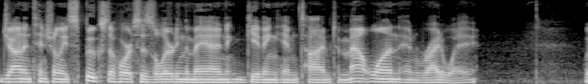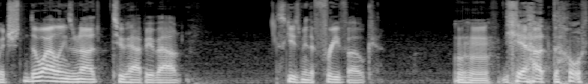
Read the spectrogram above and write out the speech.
Jon intentionally spooks the horses, alerting the man, giving him time to mount one and ride away. Which the wildlings are not too happy about. Excuse me, the free folk. Yeah, don't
